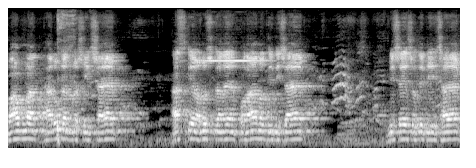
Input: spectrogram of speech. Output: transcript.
মোহাম্মদ হারুন রশিদ সাহেব আজকে অনুষ্ঠানের প্রধান অতিথি সাহেব, বিশেষ অতিথি সাহেব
